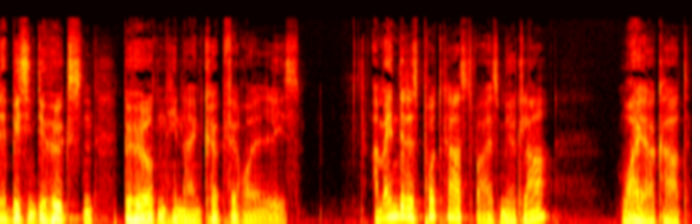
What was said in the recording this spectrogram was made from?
der bis in die höchsten Behörden hinein Köpfe rollen ließ. Am Ende des Podcasts war es mir klar, Wirecard,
